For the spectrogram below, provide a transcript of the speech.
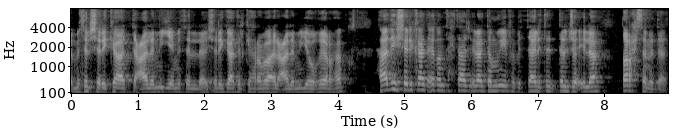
مثل شركات عالمية مثل شركات الكهرباء العالمية وغيرها. هذه الشركات أيضا تحتاج إلى تمويل فبالتالي تلجأ إلى طرح سندات.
